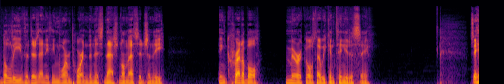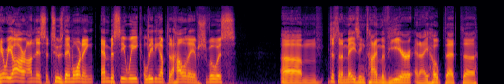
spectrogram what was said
believe that there's anything more important than this national message and the incredible miracles that we continue to see. So here we are on this uh, Tuesday morning, Embassy Week, leading up to the holiday of Shavuos. Um, just an amazing time of year, and I hope that uh,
